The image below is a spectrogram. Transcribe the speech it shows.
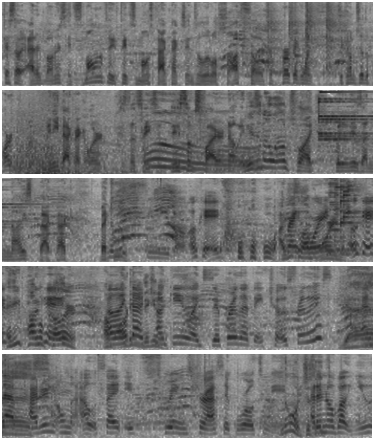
just an added bonus, it's small enough that it fits most backpacks into a little slot, so it's a perfect one to come to the park. Mini backpack alert, because let's face it, this looks fire. Now, it isn't a Loungefly, but it is a nice backpack. Becky, Let me see though. Okay. I just love orange. orange. Okay. Any pop okay. of color. I'm I like that digging it. chunky like zipper that they chose for this. Yes. And that pattern on the outside, it screams Jurassic World to me. No, just- I don't know about you.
